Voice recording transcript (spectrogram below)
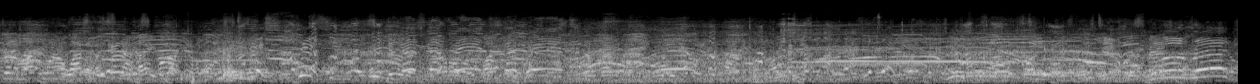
could tell not want to watch it. Kind of hype. Come on, Reds.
